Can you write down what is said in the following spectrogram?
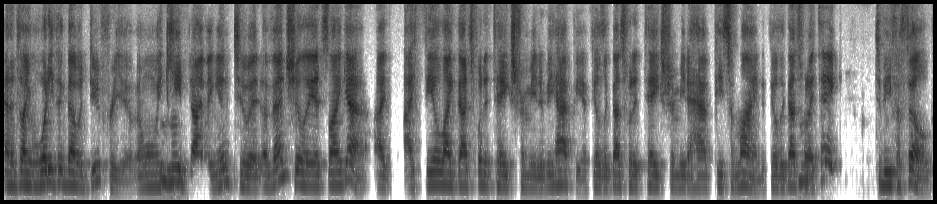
And it's like, what do you think that would do for you? And when we Mhm. keep diving into it, eventually it's like, yeah, I, I feel like that's what it takes for me to be happy. It feels like that's what it takes for me to have peace of mind. It feels like that's what I take to be fulfilled.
